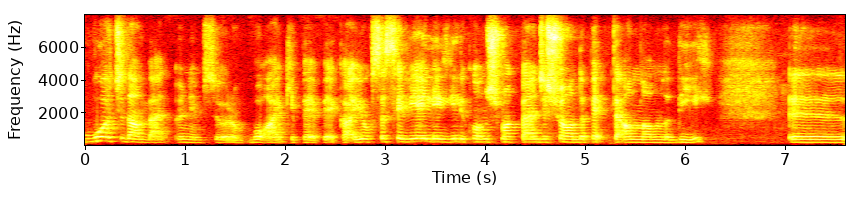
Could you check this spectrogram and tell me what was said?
Bu açıdan ben önemsiyorum bu ayki PPK. Yoksa seviyeyle ilgili konuşmak bence şu anda pek de anlamlı değil. Ee,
